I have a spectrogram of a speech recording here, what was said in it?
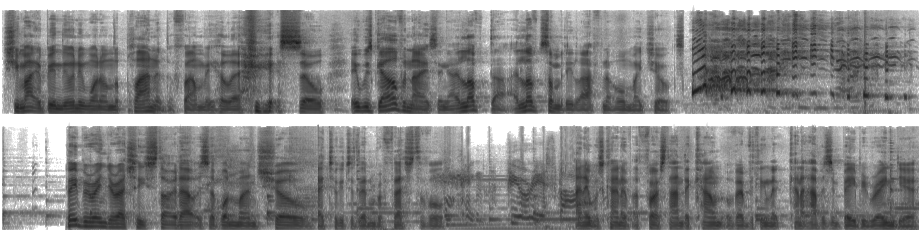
she might have been the only one on the planet that found me hilarious. So it was galvanizing. I loved that. I loved somebody laughing at all my jokes. Baby Reindeer actually started out as a one man show. I took it to the Edinburgh Festival. And it was kind of a first hand account of everything that kind of happens in Baby Reindeer.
